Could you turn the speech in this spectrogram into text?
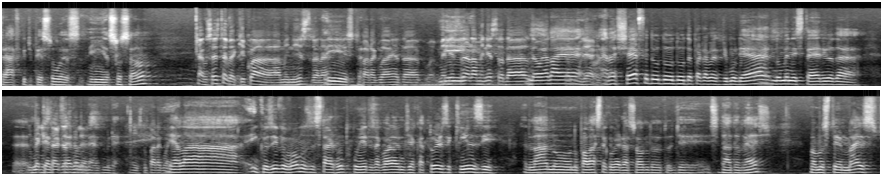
Tráfico de Pessoas em Assunção é, você esteve aqui com a, a ministra, né? Isso. Paraguaia da. Ministra e, era a ministra das. Não, ela é, mulheres, ela né? é chefe do, do, do, Departamento de Mulher no Ministério da. Eh, do Ministério das, Mulheres. Mulher. Isso, do Paraguai. Ela, inclusive, vamos estar junto com eles agora no dia 14 e 15, lá no, no Palácio da Governação do, do, de Cidade do Leste. Vamos ter mais,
